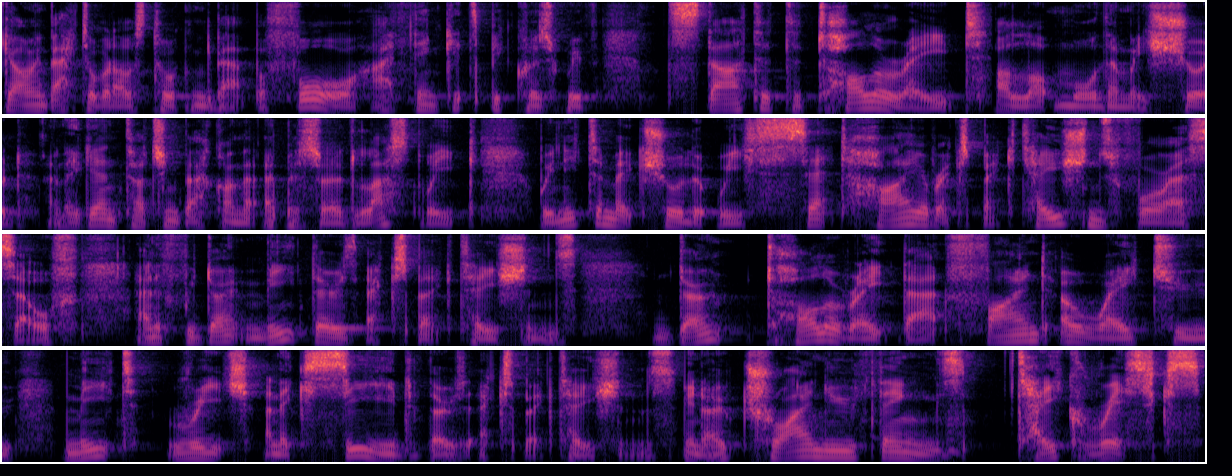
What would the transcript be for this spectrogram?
going back to what I was talking about before, I think it's because we've started to tolerate a lot more than we should. And again, touching back on the episode last week, we need to make sure that we set higher expectations for ourselves. And if we don't meet those expectations, don't tolerate that. Find a way to meet, reach, and exceed those expectations. You know, try new things, take risks.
